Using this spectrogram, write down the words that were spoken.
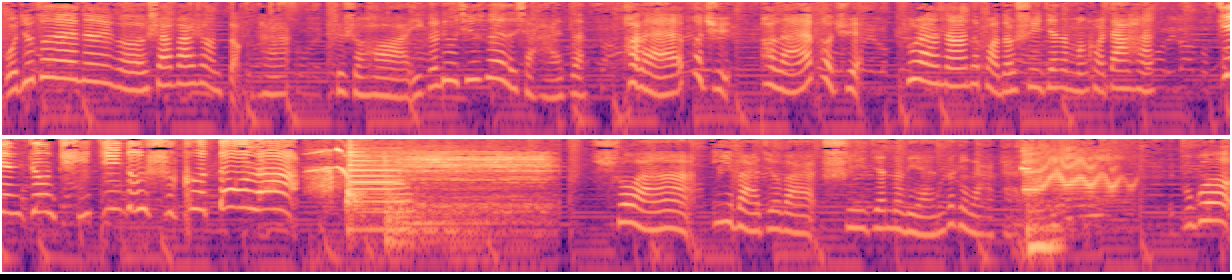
我就坐在那个沙发上等他。这时候啊，一个六七岁的小孩子跑来跑去，跑来跑去。突然呢，他跑到试衣间的门口大喊：“见证奇迹的时刻到了！”说完啊，一把就把试衣间的帘子给拉开了。不过。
